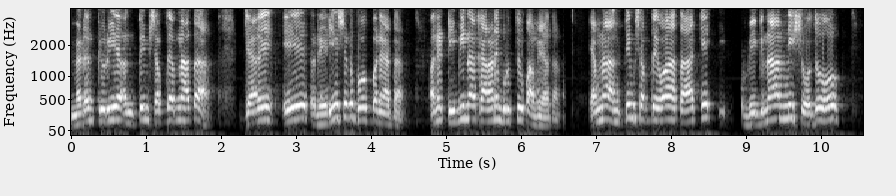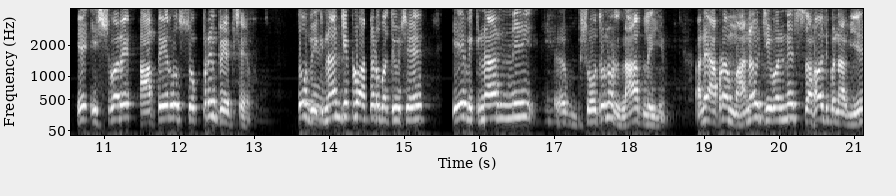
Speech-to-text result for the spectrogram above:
મેડમ ક્યુરીએ અંતિમ શબ્દ એમના હતા, જ્યારે એ રેડિયેશન ભોગ બન્યા હતા અને ટીબીના કારણે મૃત્યુ પામ્યા હતા. એમના અંતિમ શબ્દ એવા હતા કે વિજ્ઞાનની શોધો એ ઈશ્વરે આપેલું સુપ્રીમ ભેટ છે. તો વિજ્ઞાન જેટલું આગળ વધ્યું છે એ વિજ્ઞાનની શોધોનો લાભ લઈએ અને આપણા માનવ જીવનને સહજ બનાવીએ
